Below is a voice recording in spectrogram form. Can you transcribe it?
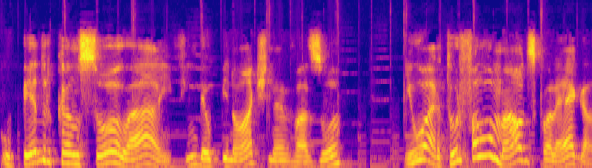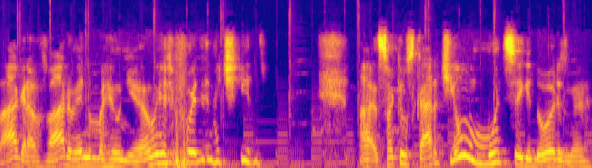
o Pedro cansou lá, enfim, deu pinote, né? Vazou. E o Arthur falou mal dos colegas lá, gravaram ele numa reunião e ele foi demitido. Ah, só que os caras tinham muitos seguidores, né?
